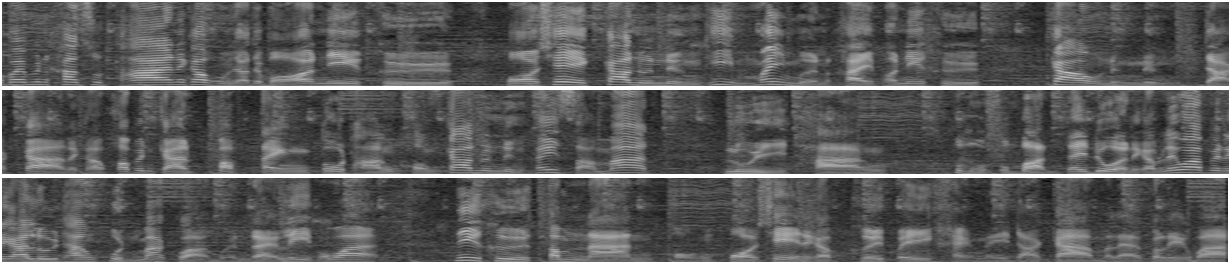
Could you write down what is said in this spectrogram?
ต่อไปเป็นคันสุดท้ายนะครับ ผมอยากจะบอกว่านี่คือ Porsche 911 ที่ไม่เหมือนใคร เพราะนี่คือ 911 d a g a นะครับเขาเป็นการปรับแต่งตัวถังของ 911 ให้สามารถลุยทางสมบุกสมบัติได้ด้วยนะครับเรียกว่าเป็นการลุยทางฝุ่นมากกว่าเหมือนแรลลี่เพราะว่านี่คือตำนานของ Porsche นะครับเคยไปแข่งในดาก้ามาแล้วก็เรียกว่า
